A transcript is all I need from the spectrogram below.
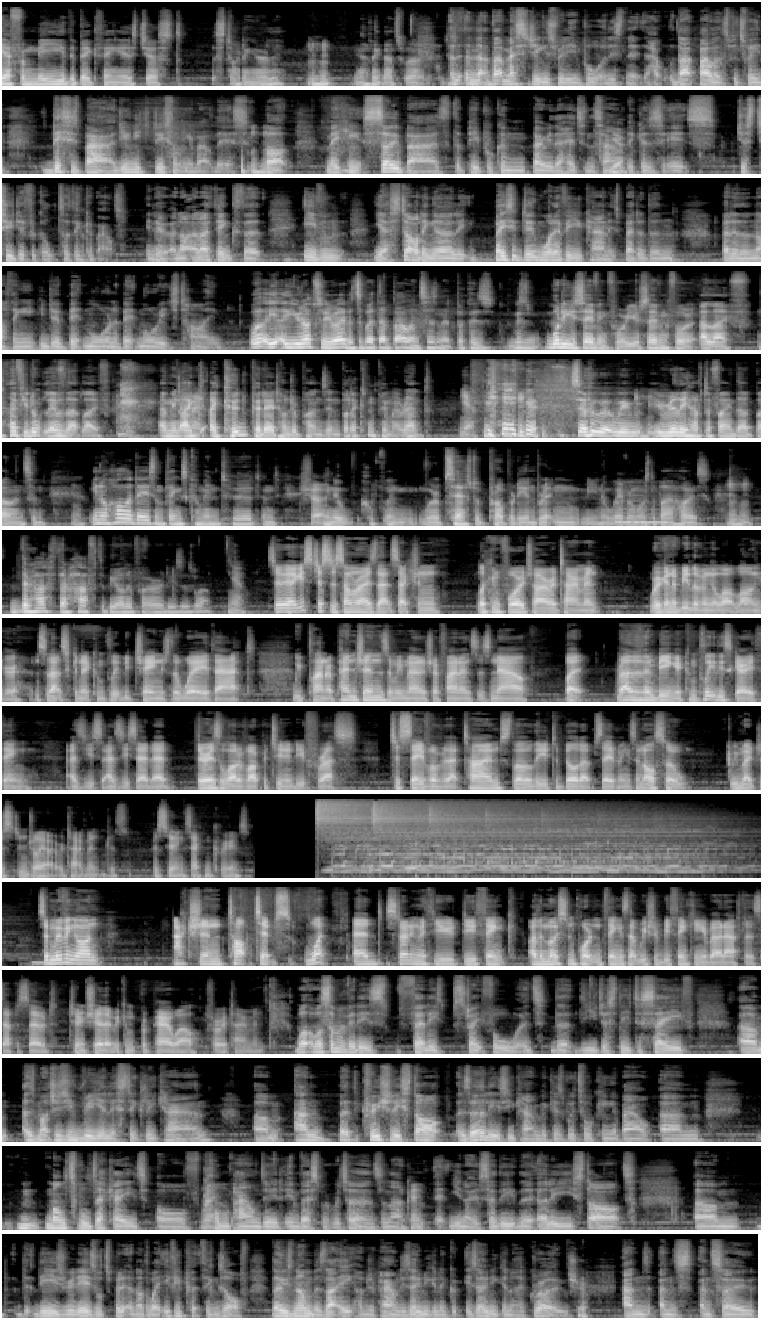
Yeah, for me, the big thing is just starting early. Mhm. Yeah, I think that's what. And, and that, that messaging is really important, isn't it? How, that balance between this is bad, you need to do something about this, but making it so bad that people can bury their heads in the sand Yeah. because it's just too difficult to think about. You know, Yeah. and, I, and I think that even yeah, starting early, basically doing whatever you can, it's better than better than nothing. You can do a bit more and a bit more each time. Well, you're absolutely right. It's about that balance, isn't it? Because because what are you saving for? You're saving for a life. if you don't live that life, I mean, I, I could put eight hundred pounds in, but I couldn't pay my rent. Yeah. so we, we mm-hmm. you really have to find that balance, and you know, holidays and things come into it, and Sure. you know, we're obsessed with property in Britain. You know, everyone wants to buy a mm-hmm. house. Mm-hmm. There have there have to be other priorities as well. Yeah. So I guess just to summarize that section, looking forward to our retirement, we're going to be living a lot longer. And so that's going to completely change the way that we plan our pensions and we manage our finances now. But rather than being a completely scary thing, as you, as you said, Ed, there is a lot of opportunity for us to save over that time slowly, to build up savings. And also, we might just enjoy our retirement, just pursuing second careers. So moving on, action, top tips. What, Ed, starting with you, do you think are the most important things that we should be thinking about after this episode to ensure that we can prepare well for retirement? Well, well, some of it is fairly straightforward that you just need to save um, as much as you realistically can, um, and but crucially start as early as you can because we're talking about um, m- multiple decades of Right. compounded investment returns, and that Okay. you know, so the the earlier you start. Um, the, the easier it is, or to put it another way, if you put things off, those numbers, that eight hundred pound is only going to is only going to grow, Sure. and and and so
